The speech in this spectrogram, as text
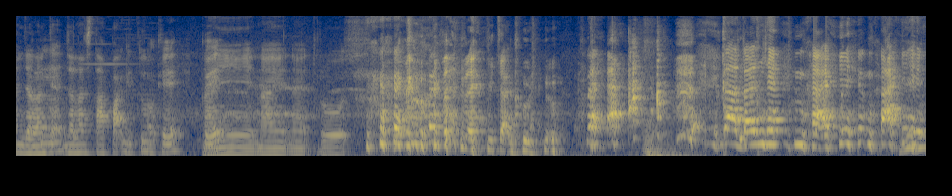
nih jalan Hmm. kayak jalan setapak gitu. Oke Oke. Naik naik naik terus. Naik puncak gunung. Katanya naik naik.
